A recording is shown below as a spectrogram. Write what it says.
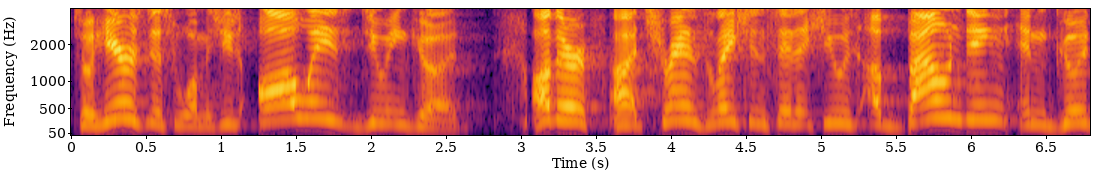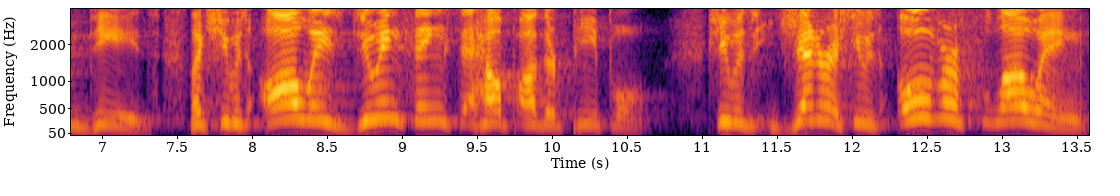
So here's this woman. She's always doing good. Other uh, translations say that she was abounding in good deeds, like she was always doing things to help other people. She was generous. She was overflowing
